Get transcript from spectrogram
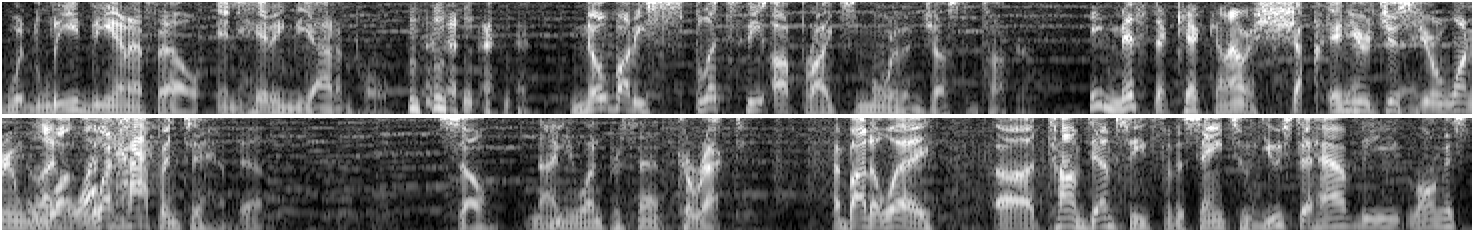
would lead the NFL in hitting the Adam pole. Nobody splits the uprights more than Justin Tucker. He missed a kick, and I was shocked. And you're just you're wondering Like, what, what? what happened to him. Yeah. So 91%. Correct. And by the way, uh, Tom Dempsey for the Saints, who used to have the longest,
